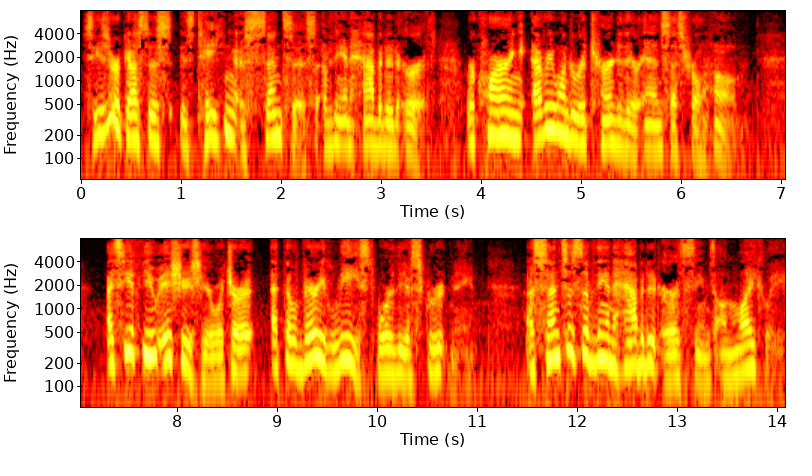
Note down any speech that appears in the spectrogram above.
Caesar Augustus is taking a census of the inhabited earth, requiring everyone to return to their ancestral home. I see a few issues here which are, at the very least, worthy of scrutiny. A census of the inhabited earth seems unlikely,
